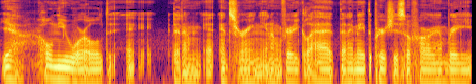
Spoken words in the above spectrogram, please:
yeah, whole new world eh, that I'm entering, and I'm very glad that I made the purchase so far. I'm ready.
